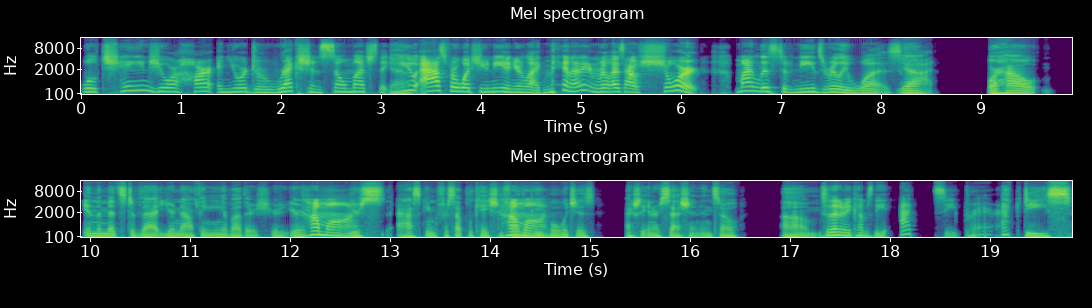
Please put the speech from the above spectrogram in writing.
will change your heart and your direction so much that Yeah. you ask for what you need, and you're like, man, I didn't realize how short my list of needs really was. Yeah. God, or how in the midst of that you're now thinking of others. You're you're come on. you're asking for supplication Come for other on. people, which is actually intercession. And so, um, so then it becomes the actsy prayer. Actis.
